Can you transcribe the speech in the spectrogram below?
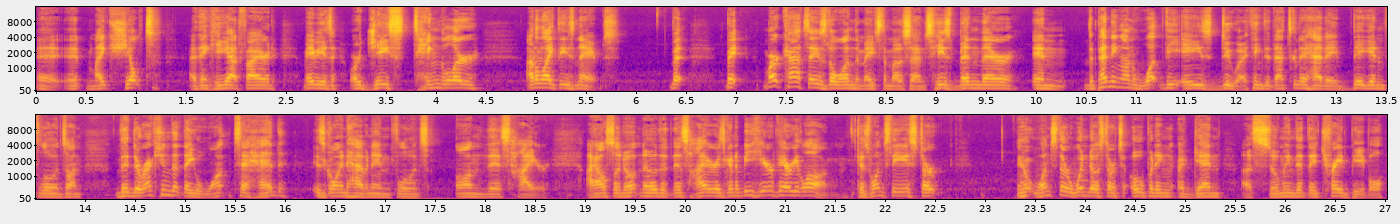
uh, Mike Shildt I think he got fired. Maybe it's or Jayce Tingler. I don't like these names, but but Mark Kotsay is the one that makes the most sense. He's been there, and depending on what the A's do, I think that that's going to have a big influence on the direction that they want to head. Is going to have an influence on this hire. I also don't know that this hire is going to be here very long because once the A's start once their window starts opening again, assuming that they trade people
